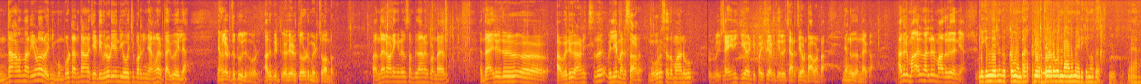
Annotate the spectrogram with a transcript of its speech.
എന്താണെന്ന് അറിയണമല്ലോ. ഇനി മുമ്പോട്ട് എന്താണ് ചെയ്യേണ്ടത്? ഇവരോട് ഞാൻ ചോദിച്ചു പറഞ്ഞു ഞങ്ങൾ തരുകയില്ല ഞങ്ങൾ എടുത്തിട്ടുമില്ലെന്ന് പറഞ്ഞു. അത് കിട്ടി എടുത്തോട് മേടിച്ചോളാൻ പറഞ്ഞു. അപ്പം അന്നേരമാണ് ഇങ്ങനെ ഒരു സംവിധാനമൊക്കെ ഉണ്ടായത്. എന്തായാലും ഇത് അവർ കാണിച്ചത് വലിയ മനസ്സാണ്. നൂറ് ശതമാനവും ചൈനയ്ക്ക് വേണ്ടി പൈസ എടുത്തതിൽ ചർച്ച ഉണ്ടാവണ്ട. ഞങ്ങൾ തന്നേക്കാം. അതൊരു നല്ലൊരു മാതൃക തന്നെയാണ് മേടിക്കുന്നതിലും ദുഃഖമുണ്ട്. വൃത്തികേട് കൊണ്ടാണ് മേടിക്കുന്നത്. വേറെ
